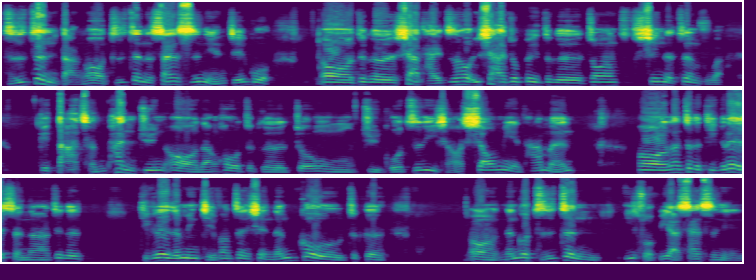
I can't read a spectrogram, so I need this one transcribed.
执政党哦，执政了三十年，结果哦这个下台之后，一下就被这个中央新的政府啊给打成叛军哦，然后这个就用举国之力想要消灭他们哦，那这个提格雷省呢，这个提格雷人民解放阵线能够这个。哦，能够执政伊索比亚三十年，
